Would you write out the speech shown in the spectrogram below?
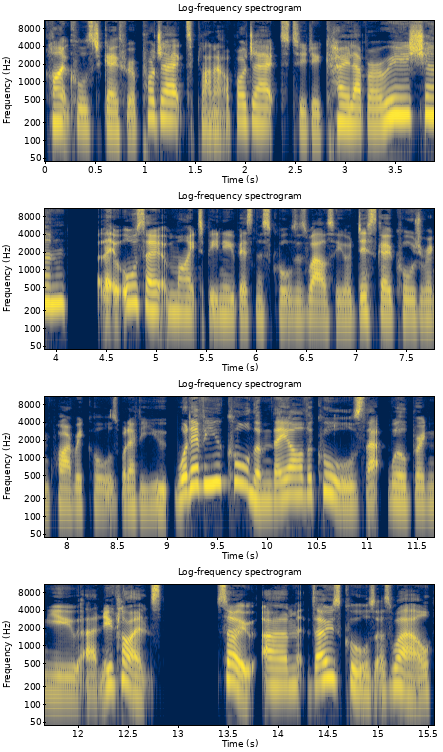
client calls to go through a project, plan out a project, to do collaboration. But they also might be new business calls as well. So your disco calls, your inquiry calls, whatever you whatever you call them, they are the calls that will bring you uh, new clients. So um, those calls as well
